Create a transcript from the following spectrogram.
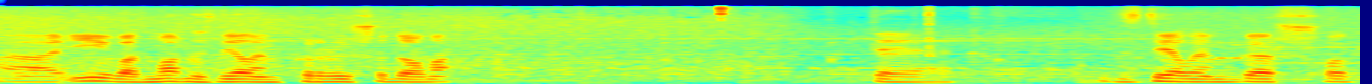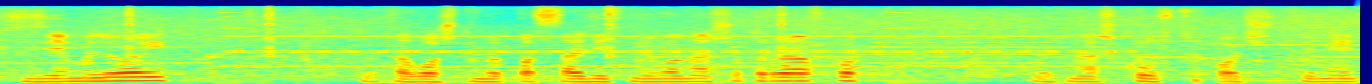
а, и, возможно, сделаем крышу дома. Так, сделаем горшок с землей для того, чтобы посадить в него нашу травку. Ведь наш куст хочет иметь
